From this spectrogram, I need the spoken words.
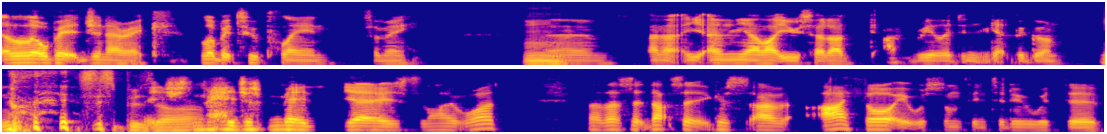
a little bit generic, a little bit too plain for me. Mm. Um, and I, and yeah, like you said, I I really didn't get the gun. it's just It just bizarre. made, just made yeah, it's like what? So that's it. That's it. Because I I thought it was something to do with the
